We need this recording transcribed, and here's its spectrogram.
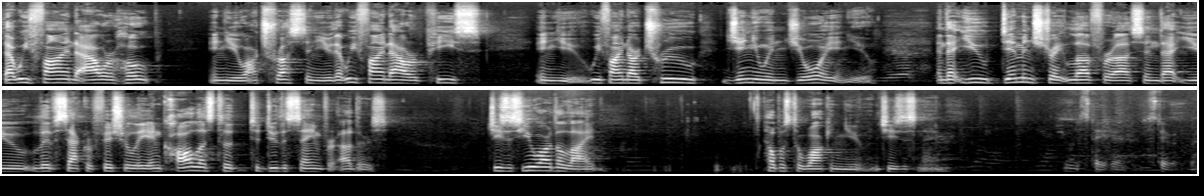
that we find our hope in you, our trust in you, that we find our peace in you. We find our true, genuine joy in you. And that you demonstrate love for us and that you live sacrificially and call us to, to do the same for others. Jesus, you are the light. Help us to walk in you. In Jesus' name. You want to stay here? Stay with me.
